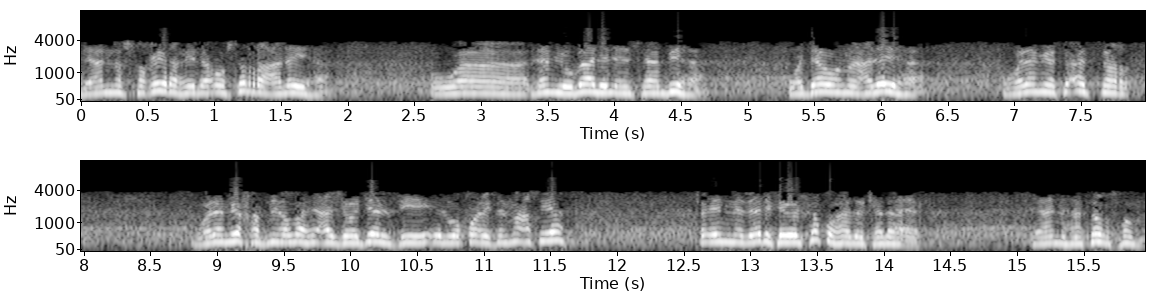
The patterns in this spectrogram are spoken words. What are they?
لأن الصغيرة إذا أصر عليها ولم يبالي الإنسان بها وداوم عليها ولم يتأثر ولم يخف من الله عز وجل في الوقوع في المعصية فإن ذلك يلحقها بالكبائر لأنها تضخم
